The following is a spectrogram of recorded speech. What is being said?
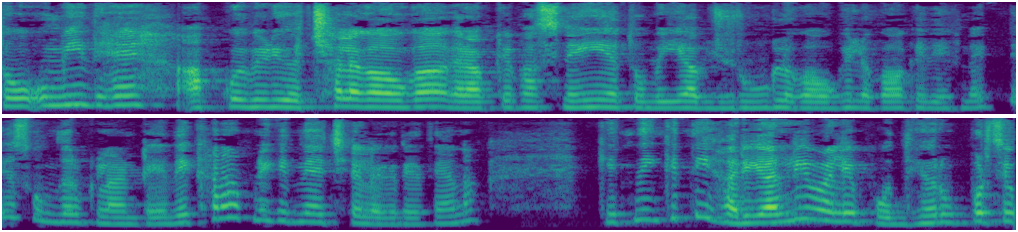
तो उम्मीद है आपको वीडियो अच्छा लगा होगा। अगर आपके पास नहीं है तो भैया आप ज़रूर लगाओगे लगा के देखना। इतने सुंदर प्लांट है। देखा ना आपने कितने अच्छे लग रहे थे, है ना? कितनी कितनी हरियाली वाले पौधे और ऊपर से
